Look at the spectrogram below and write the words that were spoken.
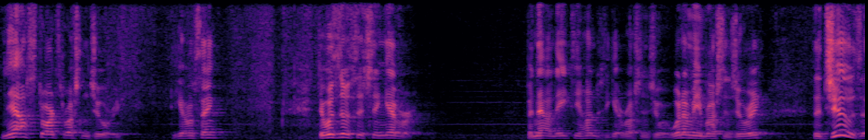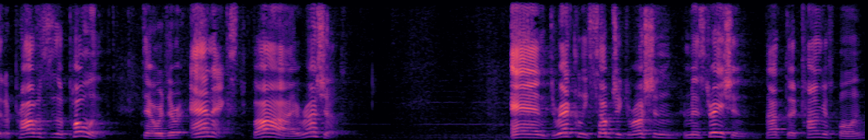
Now starts Russian Jewry. Do you get what I'm saying? There was no such thing ever. But now in the 1800s, you get Russian Jewry. What do I mean Russian Jewry? The Jews in the provinces of Poland that were, that were annexed by Russia and directly subject to Russian administration, not the Congress Poland,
